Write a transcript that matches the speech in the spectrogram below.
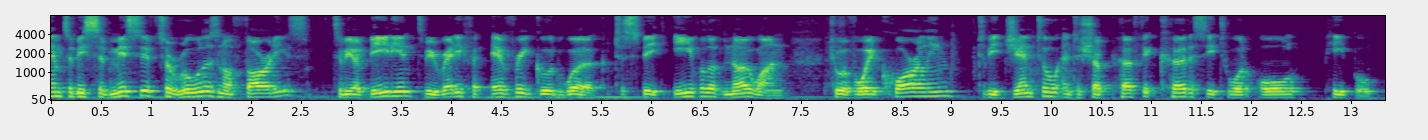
them to be submissive to rulers and authorities, to be obedient, to be ready for every good work, to speak evil of no one, to avoid quarreling, to be gentle, and to show perfect courtesy toward all people.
